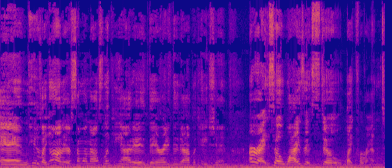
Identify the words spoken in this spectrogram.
And he was like, oh, there's someone else looking at it. They already did the application. All right, so why is it still like for rent?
